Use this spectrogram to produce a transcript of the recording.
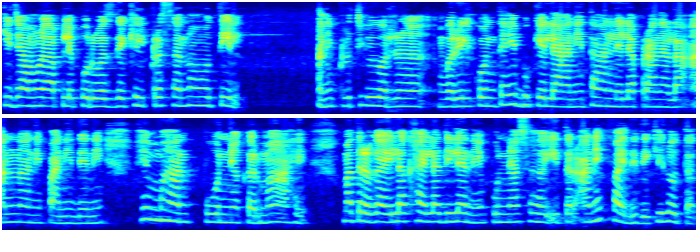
की ज्यामुळे आपले पूर्वज देखील प्रसन्न होतील. आणि पृथ्वीवर वरील कोणत्याही भुकेल्या आणि तहानलेल्या प्राण्याला अन्न आणि पाणी देणे हे महान पुण्यकर्म आहे. मात्र गाईला खायला दिल्याने पुण्यासह इतर अनेक फायदे देखील होतात.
